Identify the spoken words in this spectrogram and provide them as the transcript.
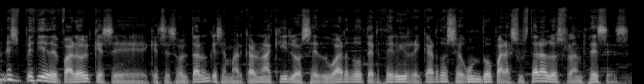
una especie de farol que se, que se soltaron, que se marcaron aquí los Eduardo III y Ricardo II para asustar a los franceses.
